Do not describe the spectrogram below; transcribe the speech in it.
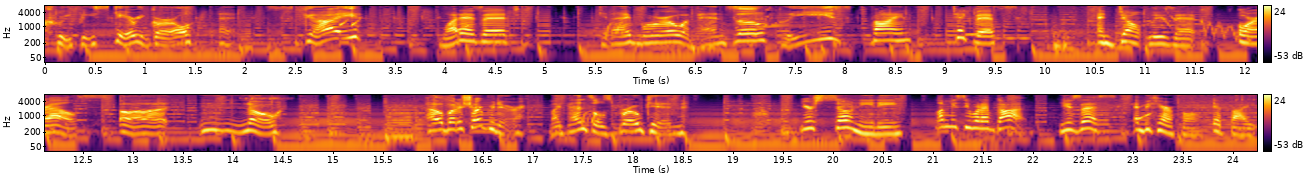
creepy, scary girl. Uh, Sky? What is it? Can I borrow a pencil, please? Fine. Take this. And don't lose it. Or else. Uh, no. How about a sharpener? My pencil's broken. You're so needy. Let me see what I've got. Use this. And be careful. It bites.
